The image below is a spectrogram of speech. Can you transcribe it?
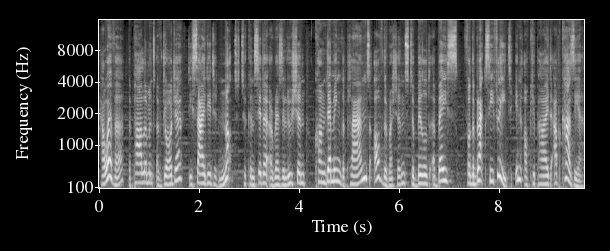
However, the Parliament of Georgia decided not to consider a resolution condemning the plans of the Russians to build a base for the Black Sea Fleet in occupied Abkhazia.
